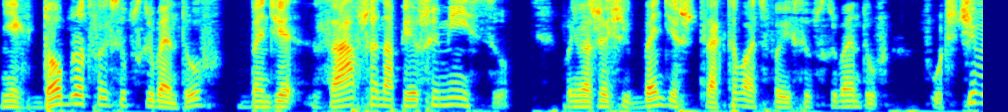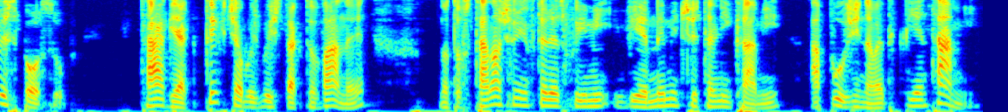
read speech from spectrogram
Niech dobro Twoich subskrybentów będzie zawsze na pierwszym miejscu, ponieważ jeśli będziesz traktować swoich subskrybentów w uczciwy sposób, tak jak Ty chciałbyś być traktowany, no to staną się oni wtedy Twoimi wiernymi czytelnikami, a później nawet klientami.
